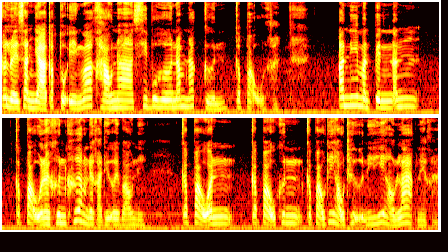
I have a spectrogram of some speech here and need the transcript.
ก็เลยสัญญากับตัวเองว่าคราวหนาซิบูเฮอน้ำหนักเกินกระเป๋าค่ะ อันนี้มันเป็นอันกระเป๋านะขึ้นเครื่องเลยค่ะ ที่เอ่ยเบานี่กระเป๋าอันกระเป๋าขึ้นกระเป๋าที่เขาถือนี่ที่เขาลากเนี่ยค่ะ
